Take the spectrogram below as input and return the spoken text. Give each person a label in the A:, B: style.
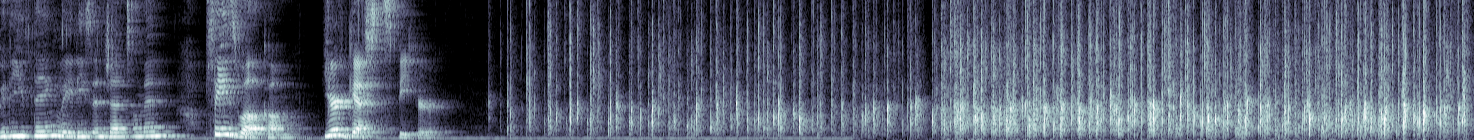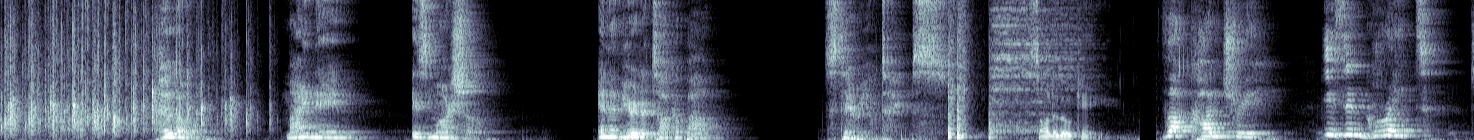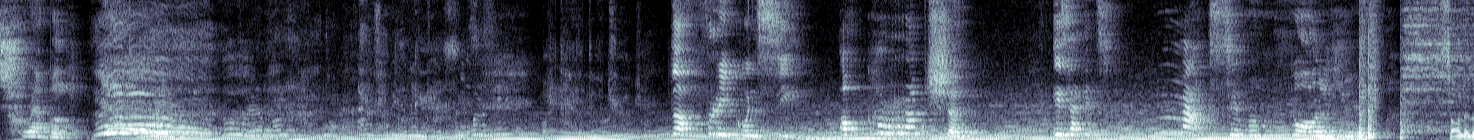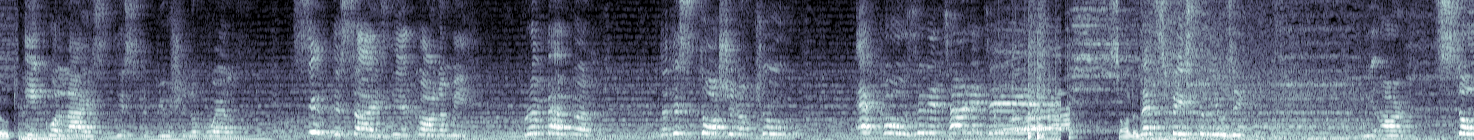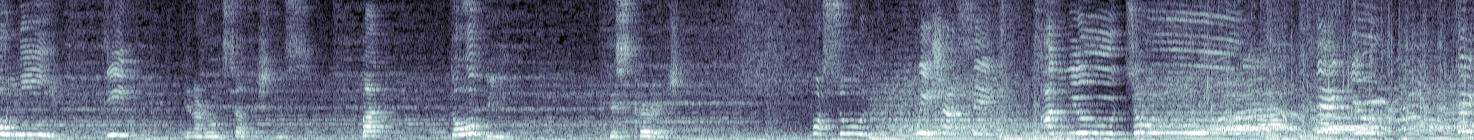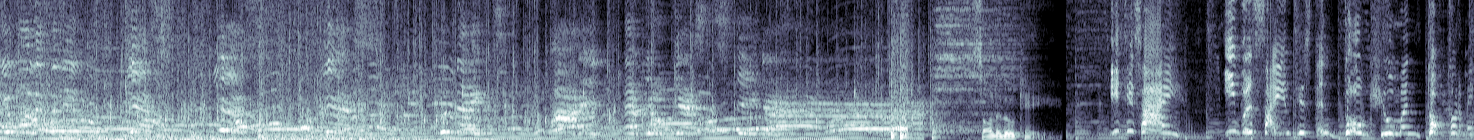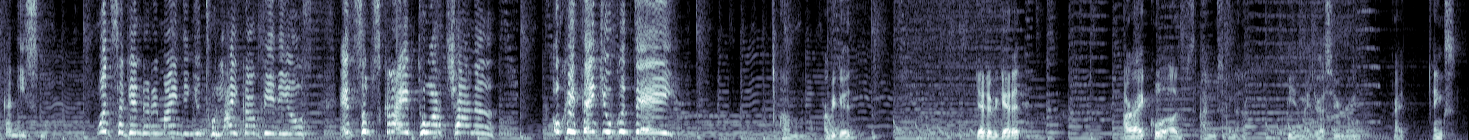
A: Good evening, ladies and gentlemen. Please welcome your guest speaker.
B: Hello, my name is Marshall, and I'm here to talk about stereotypes.
C: Solid okay.
B: The country is in great trouble. the frequency of corruption is at its maximum volume.
C: Solid okay.
B: Equalize distribution of wealth. Synthesize the economy. Remember, the distortion of truth echoes in eternity.
C: Solid
B: Let's face the music. We are so knee deep in our own selfishness. But don't be discouraged. For soon we shall sing a new tune. Thank you. Thank you for listening. Yes. Yes. Yes. Good night. I am your guest speaker.
C: Solid okay.
D: It is I, evil scientist and dog human Dr. Mechanismo. Once again reminding you to like our videos and subscribe to our channel. Okay, thank you, good day!
E: Um, are we good? Yeah, did we get it? Alright, cool. Just, I'm just gonna be in my dressing room. Alright, thanks.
